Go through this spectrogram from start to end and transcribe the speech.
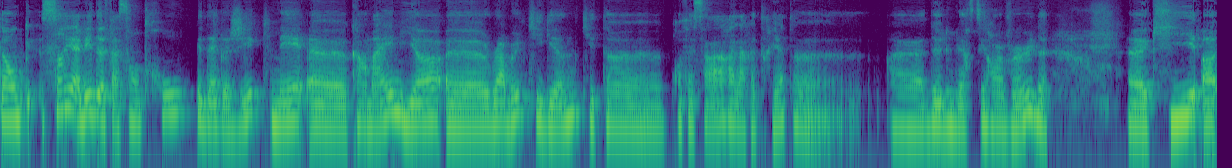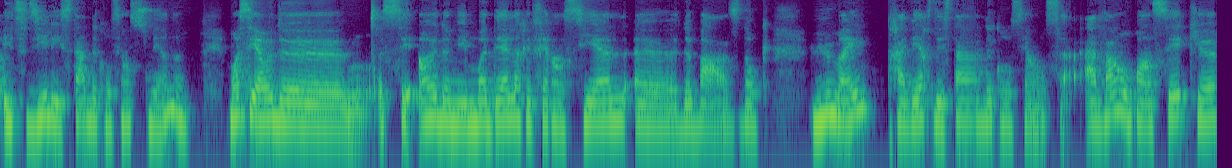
Donc, sans y aller de façon trop pédagogique, mais euh, quand même, il y a euh, Robert Keegan, qui est un professeur à la retraite euh, de l'Université Harvard, qui a étudié les stades de conscience humaine. Moi, c'est un de, c'est un de mes modèles référentiels de base. Donc, l'humain traverse des stades de conscience. Avant, on pensait que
